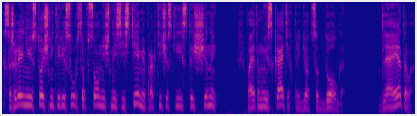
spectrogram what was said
К сожалению, источники ресурсов в Солнечной системе практически истощены, поэтому искать их придется долго. Для этого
